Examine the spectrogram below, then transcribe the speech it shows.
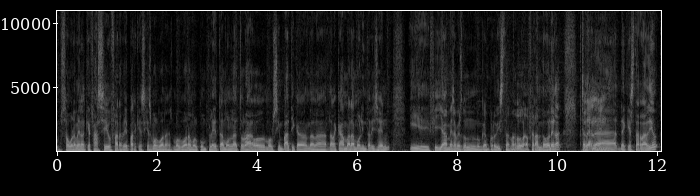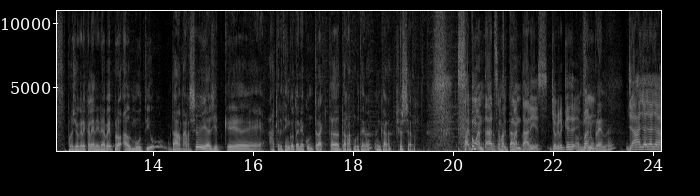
eh, segurament el que faci ho farà bé perquè és que és molt bona, és molt bona, molt completa, molt natural, molt simpàtica de la, de la càmera, molt intel·ligent i filla, a més a més, d'un gran periodista, no? el Fernando Ònega, d'aquesta ràdio, però jo crec que li anirà bé. Però el motiu de la marxa, he llegit que a Telecinco tenia contracte de reportera, encara. Això és cert. S'ha comentat, S'ha s'han fet comentaris. Jo crec que... Em sorprèn, eh? Ja, ja, ja, ja.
